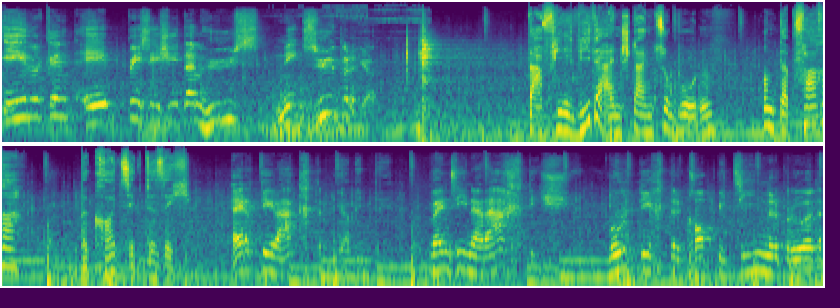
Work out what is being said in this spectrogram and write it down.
irgendetwas ist in diesem Haus nicht sauber. Ja. Da fiel wieder ein Stein zu Boden und der Pfarrer bekreuzigte sich. Herr Direktor, ja bitte. Wenn es Ihnen recht ist, wollte ich der Kapuzinerbruder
